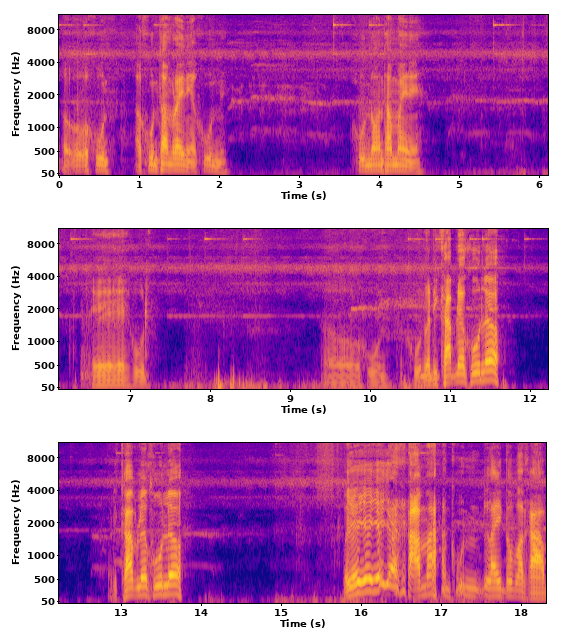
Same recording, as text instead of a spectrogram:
เอาเอคุณเอาคุณทำอะไรเนี่ยคุณนี่คุณนอนทำไมเนี่ยเฮ้ยเคุณโอ้คุณคุณสวัสดีครับเร็วคุณเร็วสวัสดีครับเร็วคุณเร็ว เฮ้ยเฮ้ยเฮ้ยเฮ้ยขามมาคุณไล่ตัวมาขาม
